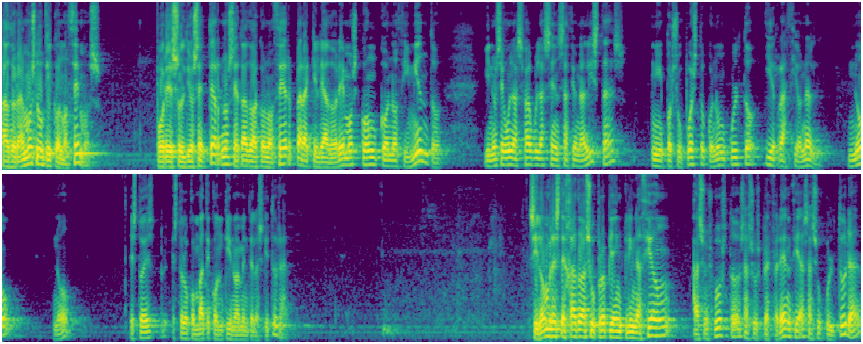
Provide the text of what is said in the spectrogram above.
Adoramos lo que conocemos. Por eso el Dios eterno se ha dado a conocer para que le adoremos con conocimiento y no según las fábulas sensacionalistas, ni por supuesto con un culto irracional. No, no. Esto, es, esto lo combate continuamente la escritura. Si el hombre es dejado a su propia inclinación, a sus gustos, a sus preferencias, a su cultura,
